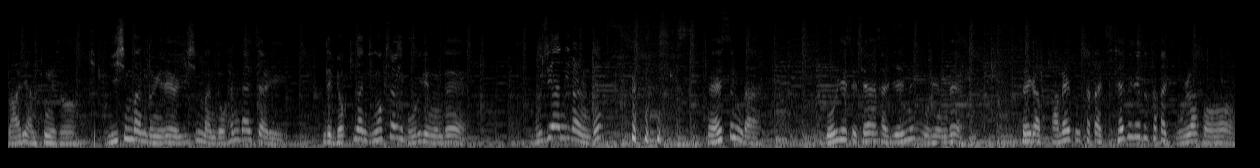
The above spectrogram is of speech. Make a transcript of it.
말이 안 통해서 20만 동이래요. 20만 동 한 달짜리. 근데 몇 기간지 확실하게 모르겠는데 무제한이라는데? 네, 했습니다. 모르겠어요. 제가 잘 이해했는지 모르겠는데, 저희가 밤에 도착할지 새벽에 도착할지 몰라서,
